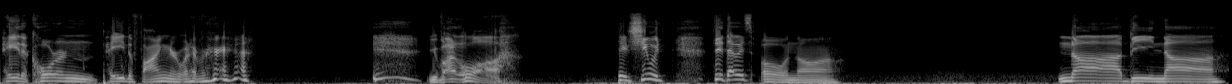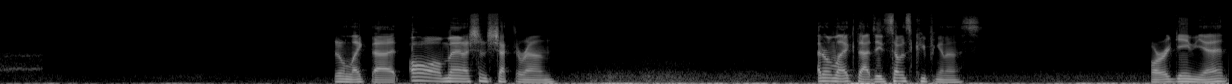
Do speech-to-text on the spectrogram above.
Pay the corn, pay the fine, or whatever. you violate the law. Dude, she would. Dude, that was. Oh, nah. Nah, be nah. I don't like that. Oh man, I shouldn't checked around. I don't like that, dude. Someone's creeping on us. Horror game yet?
